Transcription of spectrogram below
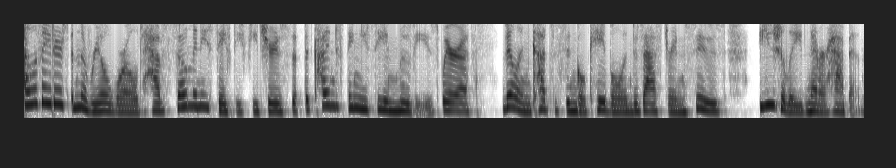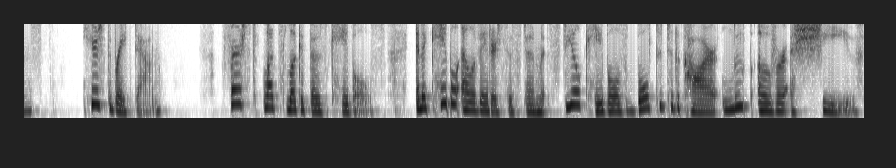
Elevators in the real world have so many safety features that the kind of thing you see in movies, where a villain cuts a single cable and disaster ensues, usually never happens. Here's the breakdown. First, let's look at those cables. In a cable elevator system, steel cables bolted to the car loop over a sheave.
